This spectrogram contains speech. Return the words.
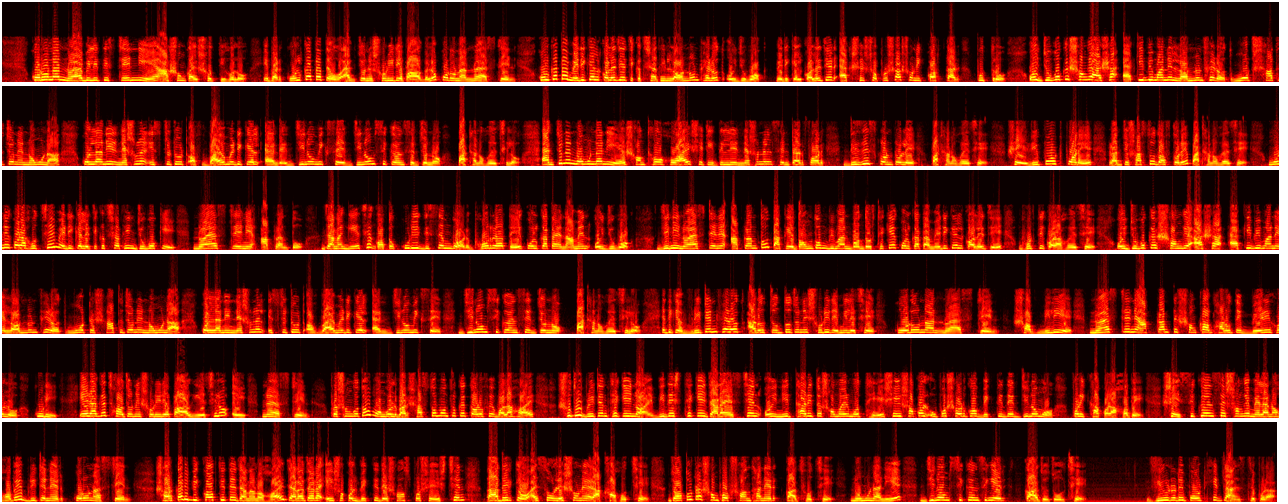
করোনার নয়া বিলিতি স্ট্রেন নিয়ে আশঙ্কায় সত্যি হলো। এবার কলকাতাতেও একজনের শরীরে পাওয়া গেল করোনার নয়া স্ট্রেন কলকাতা মেডিকেল কলেজে চিকিৎসাধীন লন্ডন ফেরত ওই যুবক। মেডিকেল কলেজের এক শীর্ষ প্রশাসনিক কর্তার পুত্র। ওই যুবকের সঙ্গে আসা একই বিমানের লন্ডন ফেরত মোট সাত জনের নমুনা। কল্যাণীর national institute of biomedical and জিনোমিক্সের genome সিকোয়েন্সের জন্য পাঠানো হয়েছিল। একজনের নমুনা নিয়ে সন্দেহ হওয়ায় সেটি দিল্লির ন্যাশনাল সেন্টার ফর ডিজিজ কন্ট্রোলে পাঠানো হয়েছে। সেই রিপোর্ট পরে রাজ্য স্বাস্থ্য দফতরে পাঠানো হয়েছে। মনে করা হচ্ছে মেডিকেলে চিকিৎসাধীন যুবকই নয়া স্ট্রেনে আক্রান্ত। জানা গিয়েছে, গত কুড়ি ডিসেম্বর ভোর রাতে কলকাতায় নামেন ওই যুবক। যিনি নয়া স্ট্রেনে আক্রান্ত, তাকে দমদম বিমানবন্দর থেকে কলকাতা মেডিকেল কলেজে ভর্তি করা হয়েছে। ওই যুবকের সঙ্গে আসা একই বিমানে লন্ডন ফেরত মোট সাত জনের নমুনা Kalyani national institute of biomedical and জিনোমিক্সের genome সিকোয়েন্সের জন্য পাঠানো হয়েছিল। এদিকে ব্রিটেন ফেরত আরও চোদ্দ জনের শরীরে মিলেছে করোনা নয়া স্ট্রেন। সব মিলিয়ে নয়া স্ট্রেনে আক্রান্তের সংখ্যা ভারতে বেড়ে হলো কুড়ি। এর আগে ছজনের শরীরে পাওয়া গিয়েছিল এই নয়া স্ট্রেন প্রসঙ্গত মঙ্গলবার স্বাস্থ্য মন্ত্রকের তরফে বলা হয়, শুধু ব্রিটেন থেকেই নয়, বিদেশ থেকেই যারা এসছেন ওই নির্ধারিত সময়ের মধ্যে সেই সকল উপসর্গ ব্যক্তিদের জিনোমও পরীক্ষা করা হবে। সেই সিকোয়েন্সের সঙ্গে মেলানো হবে ব্রিটেনের করোনা স্ট্রেন। সরকারি বিজ্ঞপ্তিতে জানানো হয়, যারা যারা এই সকল ব্যক্তিদের সংস্পর্শে এসছেন, তাদেরকেও আইসোলেশনে রাখা হচ্ছে। যতটা সম্ভব সন্ধানের কাজ হচ্ছে। নমুনা নিয়ে জিনোম সিকোয়েন্সিং এর কাজও চলছে। Bureau report, headlines, Tripura.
